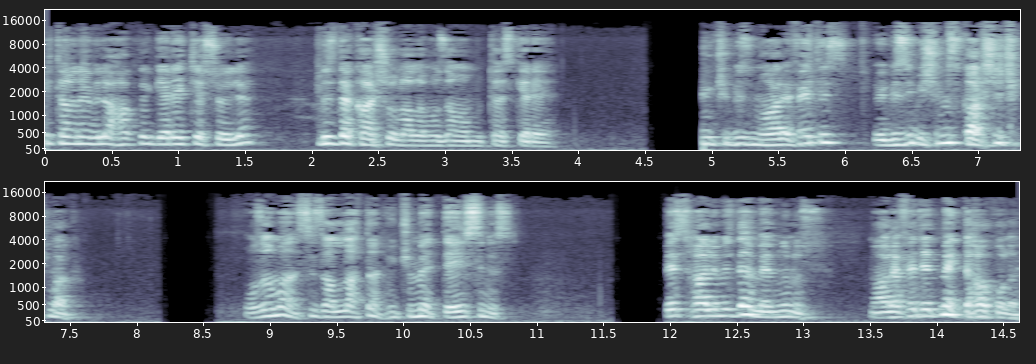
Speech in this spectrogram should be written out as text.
Bir tane bile haklı gerekçe söyle, biz de karşı olalım o zaman bu tezkereye. Çünkü biz muhalefetiz ve bizim işimiz karşı çıkmak. O zaman siz Allah'tan hükümet değilsiniz. Biz halimizden memnunuz. Muhalefet etmek daha kolay.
